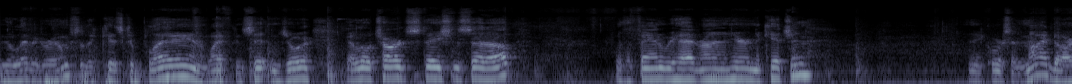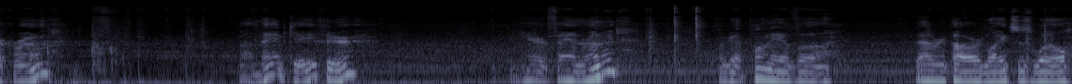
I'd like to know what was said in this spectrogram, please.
in the living room so the kids can play and the wife can sit and enjoy. Got a little charge station set up with a fan we had running here in the kitchen. And of course in my dark room, my man cave here, you can hear a fan running. I've got plenty of uh, battery powered lights as well.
